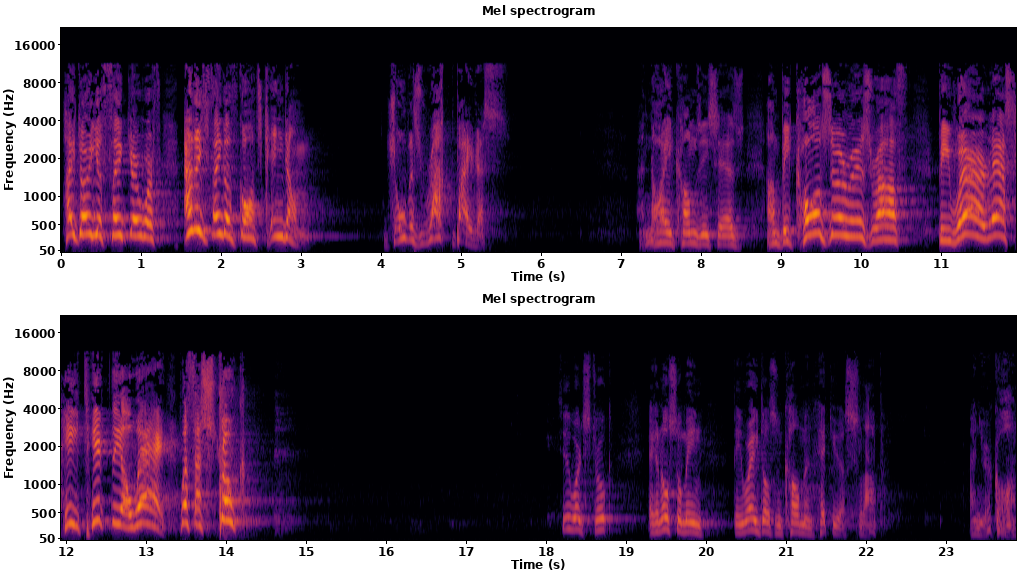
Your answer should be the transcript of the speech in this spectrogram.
How dare you think you're worth anything of God's kingdom? Job is rocked by this. And now he comes and he says, And because there is wrath, beware lest he take thee away with a stroke. See the word stroke? It can also mean beware he doesn't come and hit you a slap and you're gone.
